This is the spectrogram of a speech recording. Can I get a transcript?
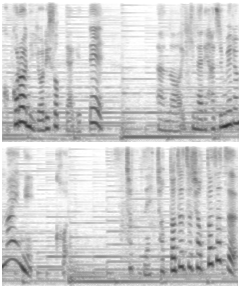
心に寄り添ってあげて、あの、いきなり始める前に、こう、ちょっとね、ちょっとずつちょっとずつ、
